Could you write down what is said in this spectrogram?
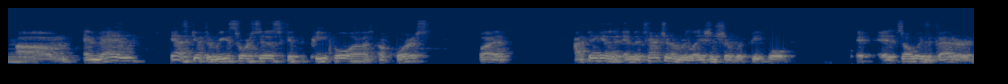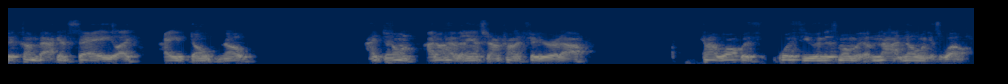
Mm-hmm. um, and then yes get the resources get the people of course but i think in, in the tension of relationship with people it's always better to come back and say like i don't know. I don't i don't have an answer. I'm trying to figure it out. Can i walk with with you in this moment of not knowing as well?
